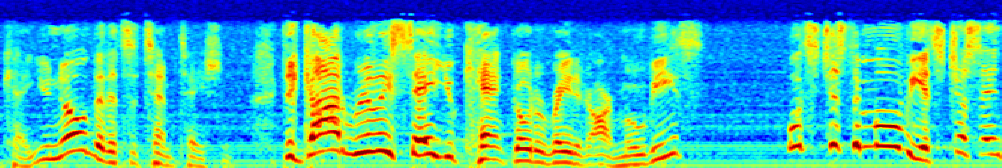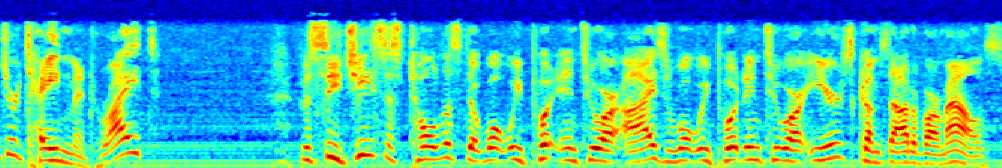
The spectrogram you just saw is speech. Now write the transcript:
okay. You know that it's a temptation. Did God really say you can't go to rated R movies? Well, it's just a movie. It's just entertainment, right? But see, Jesus told us that what we put into our eyes and what we put into our ears comes out of our mouths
